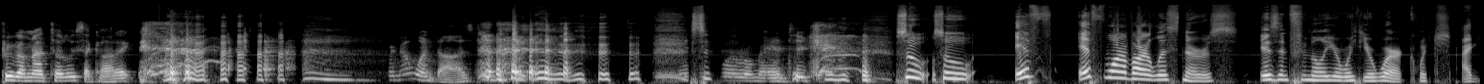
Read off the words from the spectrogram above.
prove I'm not totally psychotic. Where no one does. so, More romantic. so, so if if one of our listeners isn't familiar with your work, which I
